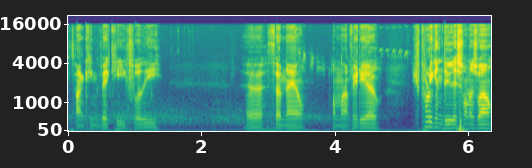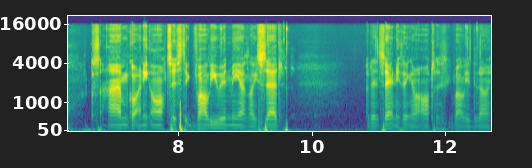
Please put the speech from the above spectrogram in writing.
thanking Vicky for the uh, thumbnail on that video. She's probably going to do this one as well, because I haven't got any artistic value in me, as I said. I didn't say anything about artistic value, did I?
